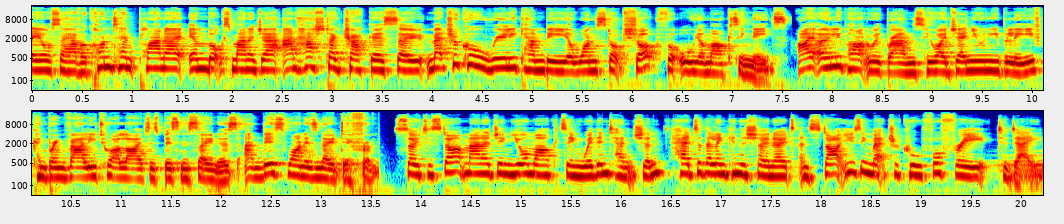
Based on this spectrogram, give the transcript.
They also have a content planner, inbox manager, and hashtag tracker, so Metricool really can be your one stop shop for all your marketing needs. I only partner with brands who I genuinely believe can bring value to our lives as business owners, and this one is no different. So, to start managing your marketing with intention, head to the link in the show notes and start using Metricool for free today.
